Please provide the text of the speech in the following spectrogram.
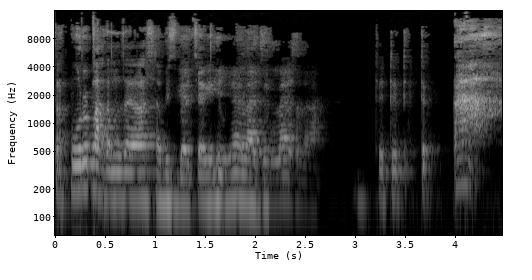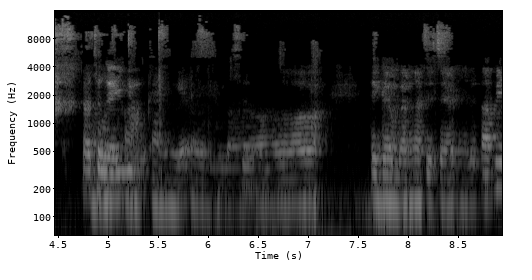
terpuruk lah teman saya habis baca gitu Iya lah jelas lah. tek tek tek, tek. ah langsung kayak gitu Makan ya Allah. Tega banget sih cewek itu. Tapi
